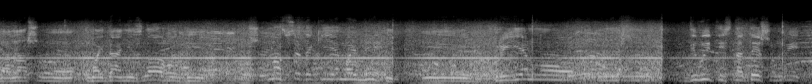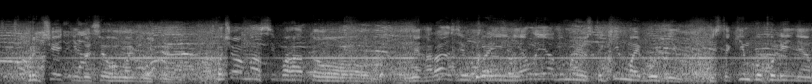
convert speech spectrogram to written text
на нашому майдані злагоди, що в нас все-таки є майбутнє. Приємно дивитись на те, що ми причетні до цього майбутнього. Хоча в нас і багато негараздів в Україні, але я думаю, з таким майбутнім і з таким поколінням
